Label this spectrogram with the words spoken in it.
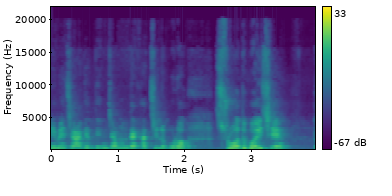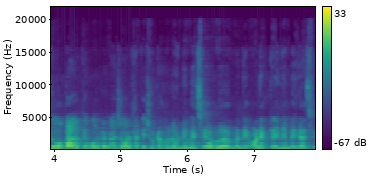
নেমেছে, আগের দিন যেমন দেখাচ্ছিল, পুরো স্রোত বইছে। তো কালকে বলল, না, জলটা কিছুটা হলেও নেমেছে মানে অনেকটাই নেমে গেছে।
